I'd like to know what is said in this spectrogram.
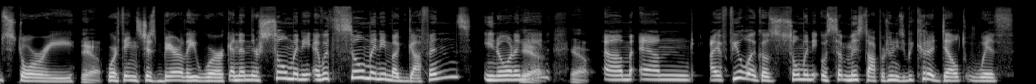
story Yeah. where things just barely work. And then there's so many and with so many MacGuffins, you know what I yeah. mean? Yeah. Um, and I feel like it was so many, it was some missed opportunities. We could have dealt with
